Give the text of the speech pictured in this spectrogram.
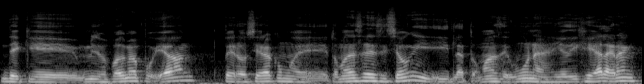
de que mis papás me apoyaban, pero sí era como de tomar esa decisión y, y la tomas de una. Y yo dije, a la gran,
